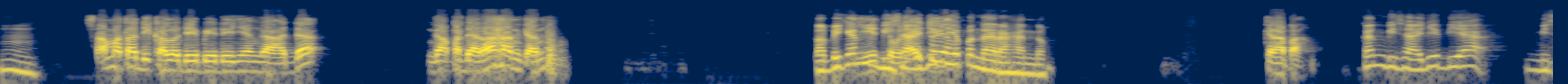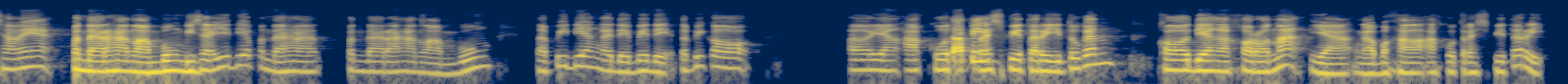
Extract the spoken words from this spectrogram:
Hmm. Sama tadi kalau DBD-nya nggak ada nggak perdarahan kan. Tapi kan Gitu. bisa Nah, aja yang- dia pendarahan dok. Kenapa? Kan bisa aja dia misalnya pendarahan lambung, bisa aja dia pendarahan pendarahan lambung, tapi dia nggak DBD. Tapi kalau eh, yang akut Tapi- respiratory itu kan kalau dia nggak corona ya nggak bakal akut respiratory.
